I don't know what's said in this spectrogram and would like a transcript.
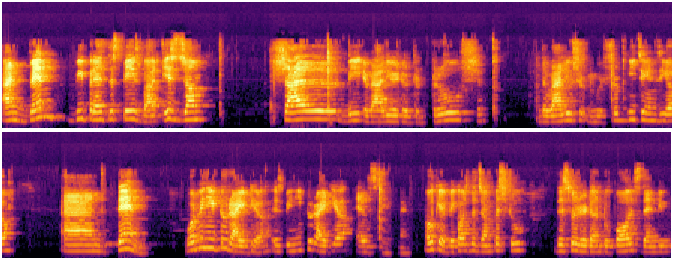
And when we press the spacebar is jump shall be evaluated to true. The value should, should be changed here. And then what we need to write here is we need to write here else statement. Okay because the jump is true this will return to false then we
